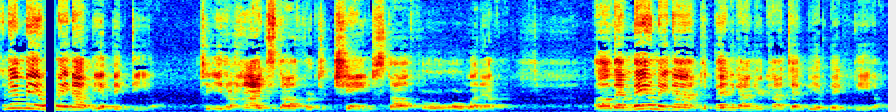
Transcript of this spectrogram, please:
And that may or may not be a big deal, to either hide stuff or to change stuff or, or whatever. Uh, that may or may not, depending on your content, be a big deal.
